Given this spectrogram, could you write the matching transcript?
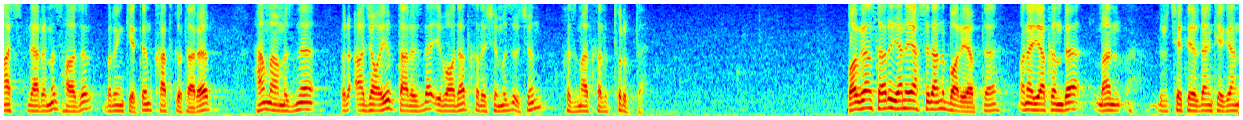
masjidlarimiz hozir birin ketin qad ko'tarib hammamizni bir ajoyib tarzda ibodat qilishimiz uchun xizmat qilib turibdi. Borgan sari yana yaxshilanib boryapti. Mana yaqinda man bir chet eldan kelgan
